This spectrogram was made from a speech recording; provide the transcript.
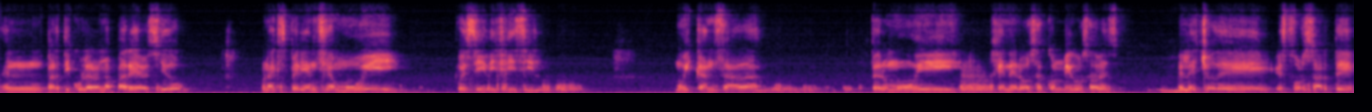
en particular me ha parecido una experiencia muy, pues sí, difícil, muy cansada, pero muy generosa conmigo, ¿sabes? El hecho de esforzarte,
